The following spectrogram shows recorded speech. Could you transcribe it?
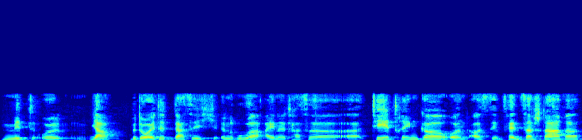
mit äh, ja bedeutet, dass ich in Ruhe eine Tasse äh, Tee trinke und aus dem Fenster starre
